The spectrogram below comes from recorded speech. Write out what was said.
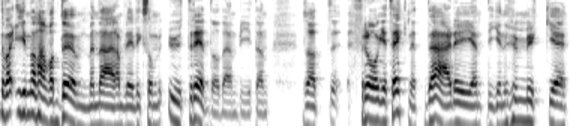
Det var innan han var dömd, men när han blev liksom utredd av den biten. Så att eh, frågetecknet där, det är egentligen hur mycket...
